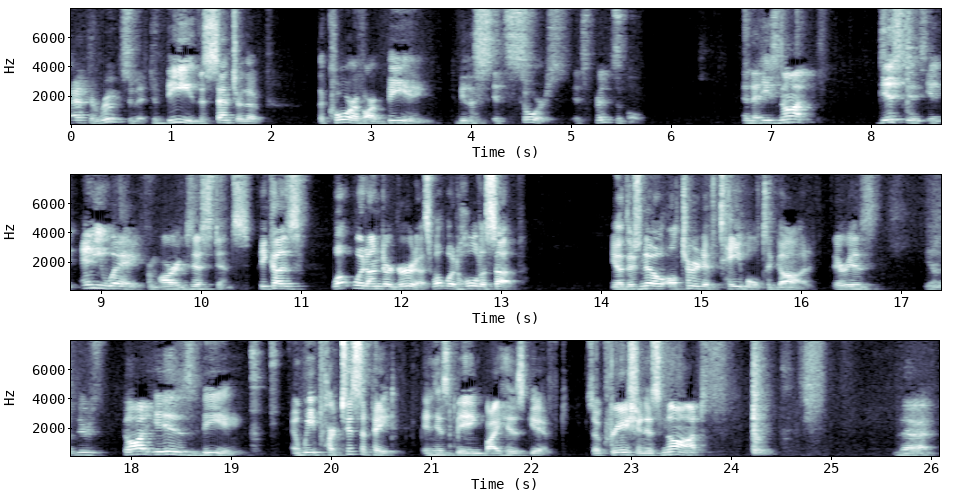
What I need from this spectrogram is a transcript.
at the roots of it, to be the center, the, the core of our being, to be the, its source, its principle, and that He's not distant in any way from our existence, because what would undergird us? What would hold us up? You know, there's no alternative table to God. There is, you know, there's God is being, and we participate in His being by His gift. So creation is not that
